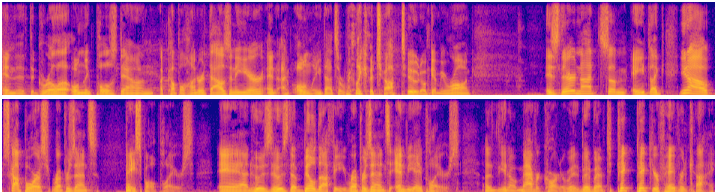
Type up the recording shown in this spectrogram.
and that the gorilla only pulls down a couple hundred thousand a year, and I- only that's a really good job too. Don't get me wrong. Is there not some aid like you know how Scott Boras represents baseball players, and who's who's the Bill Duffy represents NBA players? Uh, you know Maverick Carter. Wait, wait, wait, Pick pick your favorite guy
